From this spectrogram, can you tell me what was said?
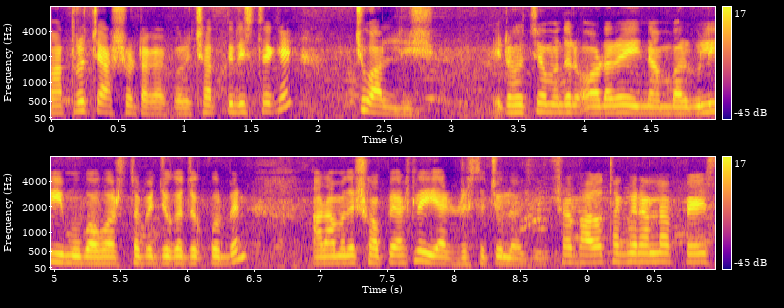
মাত্র চারশো টাকা করে, ছত্রিশ থেকে চুয়াল্লিশ। এটা হচ্ছে আমাদের অর্ডারের এই নাম্বারগুলি, ইমো বা হোয়াটসঅ্যাপে যোগাযোগ করবেন। আর আমাদের শপে আসলে এই অ্যাড্রেসে চলে আসবেন। সব ভালো থাকবেন, আল্লাহ হাফেজ।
